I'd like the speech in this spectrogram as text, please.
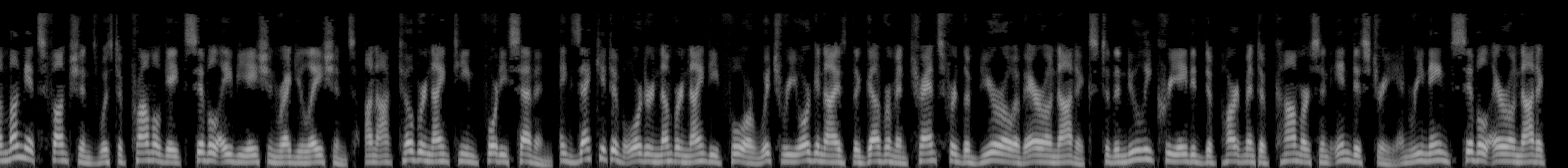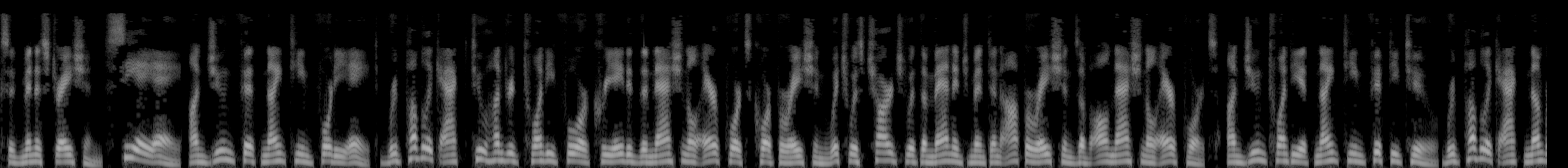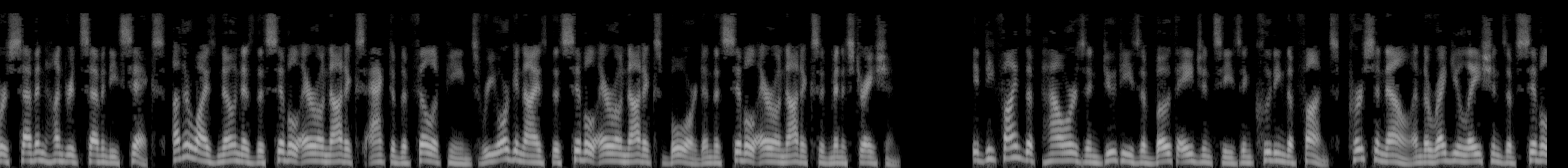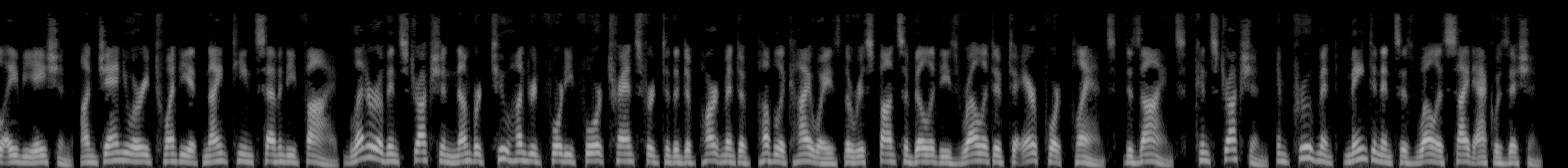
Among its functions was to promulgate civil aviation regulations. On October 1947, Executive Order No. 94 which reorganized the government transferred the Bureau of Aeronautics to the newly created Department of Commerce and Industry and renamed Civil Aeronautics Administration CAA. On June 5, 1948, Republic Act 224 created the National Airports Corporation which was charged with the management and operations of all national airports. On June 20, 1952, Republic Act No. 776, otherwise known as the Civil Aeronautics Act of the Philippines reorganized the Civil Aeronautics Board and the Civil Aeronautics Administration. It defined the powers and duties of both agencies including the funds, personnel and the regulations of civil aviation. On January 20, 1975, Letter of Instruction No. 244 transferred to the Department of Public Highways the responsibilities relative to airport plans, designs, construction, improvement, maintenance as well as site acquisition.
